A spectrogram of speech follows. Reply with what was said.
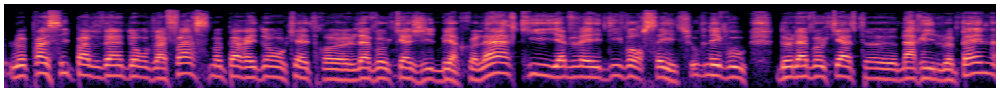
Le principal dindon de la farce me paraît donc être euh, l'avocat Gilbert Collard qui avait divorcé, souvenez-vous, de l'avocate euh, Marine Le Pen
